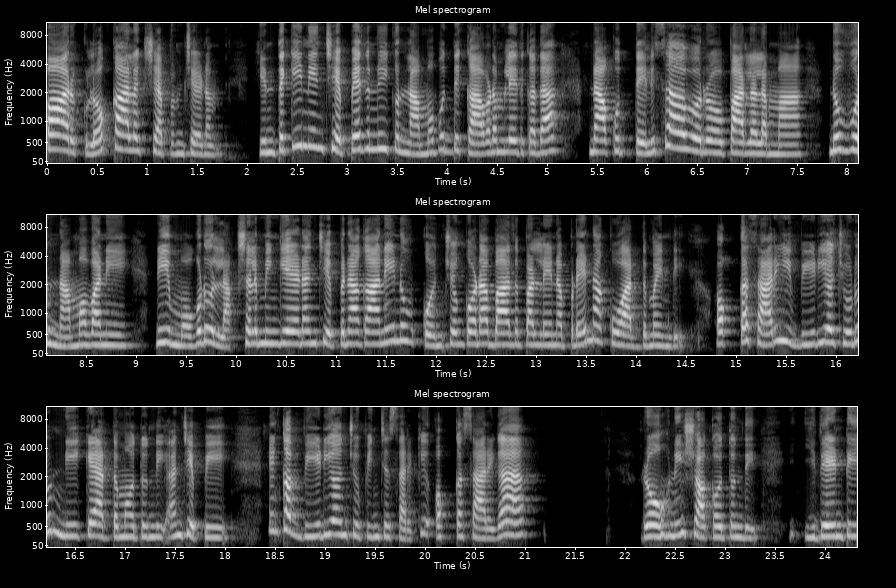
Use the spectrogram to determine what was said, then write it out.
పార్కులో కాలక్షేపం చేయడం. ఇంతకీ నేను చెప్పేది నీకు నమ్మబుద్ధి కావడం లేదు కదా? నాకు తెలుసా రో పార్లలమ్మ. నువ్వు నమ్మవని. నీ మొగుడు లక్షలు మింగేయడని చెప్పినా కానీ నువ్వు కొంచెం కూడా బాధపడలేనప్పుడే నాకు అర్థమైంది. ఒక్కసారి ఈ వీడియో చూడు నీకే అర్థమవుతుంది అని చెప్పి. ఇంకా వీడియోని చూపించేసరికి ఒక్కసారిగా రోహిణి షాక్ అవుతుంది. ఇదేంటి?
